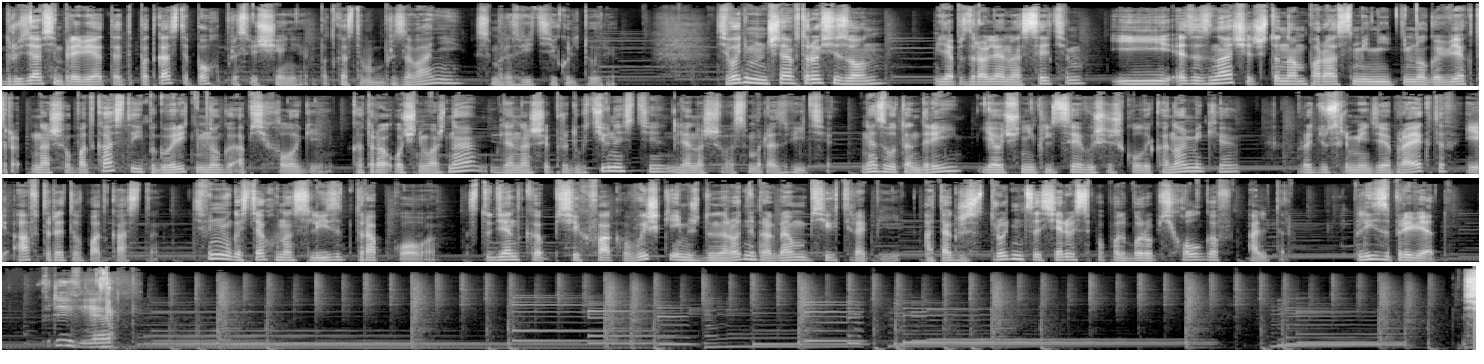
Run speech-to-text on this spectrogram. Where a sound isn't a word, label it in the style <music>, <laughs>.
Друзья, всем привет! Это подкаст «Эпоха просвещения», подкаст об образовании, саморазвитии и культуре. Сегодня мы начинаем второй сезон, я поздравляю нас с этим. И это значит, что нам пора сменить немного вектор нашего подкаста и поговорить немного о психологии, которая очень важна для нашей продуктивности, для нашего саморазвития. Меня зовут Андрей, я ученик лицея Высшей школы экономики, продюсер медиапроектов и автор этого подкаста. Сегодня в гостях у нас Лиза Тропкова, студентка психфака вышки и международной программы психотерапии, а также сотрудница сервиса по подбору психологов «Альтер». Лиза, привет! Привет!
